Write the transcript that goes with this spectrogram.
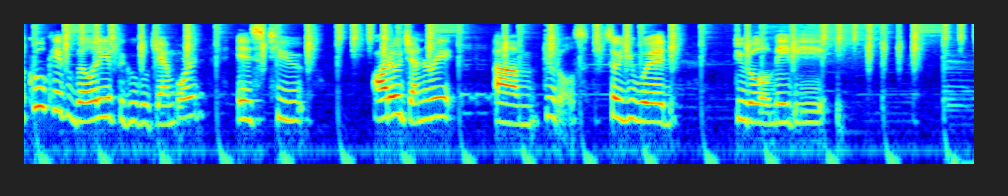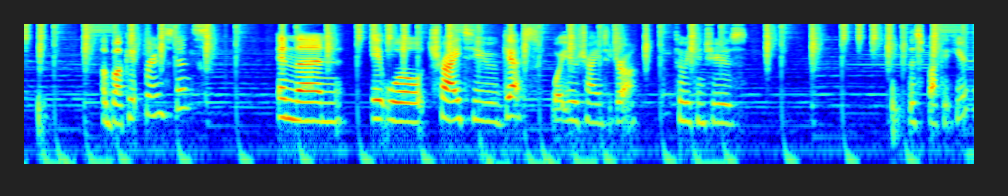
A cool capability of the Google Jamboard is to auto-generate um, doodles. So you would doodle maybe a bucket, for instance, and then it will try to guess what you're trying to draw. So we can choose this bucket here.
